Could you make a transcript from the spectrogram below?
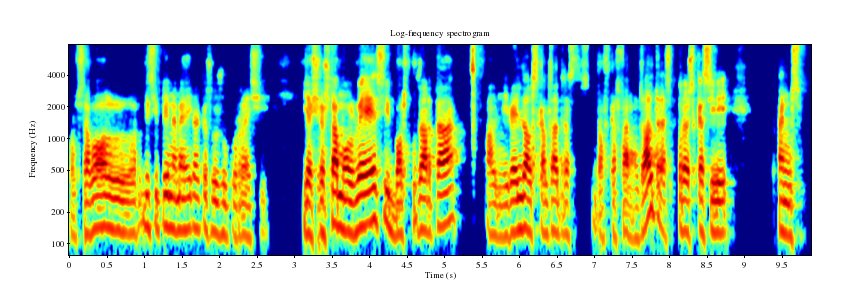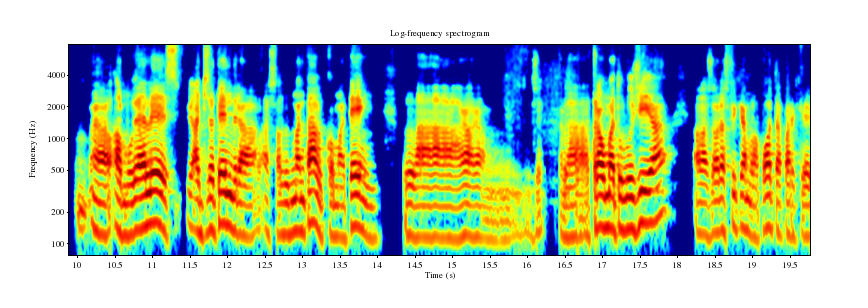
qualsevol disciplina mèdica que s'us ocorreixi. I això està molt bé si vols posar-te al nivell dels que, els altres, dels que es fan els altres, però és que si ens, eh, el model és haig d'atendre la salut mental com atenc la, la traumatologia, aleshores fiquem la pota, perquè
